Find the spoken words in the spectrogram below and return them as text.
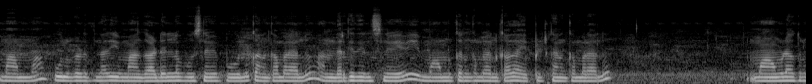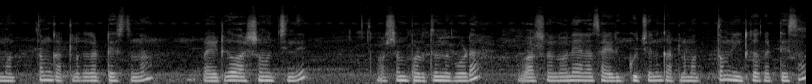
మా అమ్మ పూలు కడుతున్నారు. ఇవి మా గార్డెన్లో పూసినవి పూలు కనకంబరాలు. అందరికీ తెలిసినవి మామూలు కనకంబరాలు కాదు హైబ్రిడ్ కనకంబరాలు. మామిడాకులు మొత్తం కట్టలుగా కట్టేస్తున్నా. లైట్గా వర్షం వచ్చింది. వర్షం పడుతుంది కూడా. వర్షంలోనే అలా సైడ్కి కూర్చొని కట్టలు మొత్తం నీట్గా కట్టేసాం.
